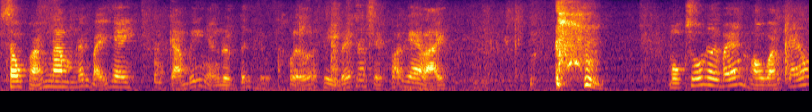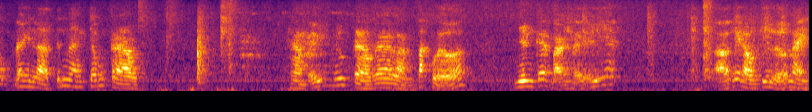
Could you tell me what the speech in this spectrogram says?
Sau khoảng 5 đến 7 giây cảm biến nhận được tín hiệu tắt lửa thì bếp nó sẽ khóa ga lại. Một số nơi bán họ quảng cáo đây là tính năng chống trào. Hàm ý nước trào ra làm tắt lửa. Nhưng các bạn để ý á, ở cái đầu chia lửa này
